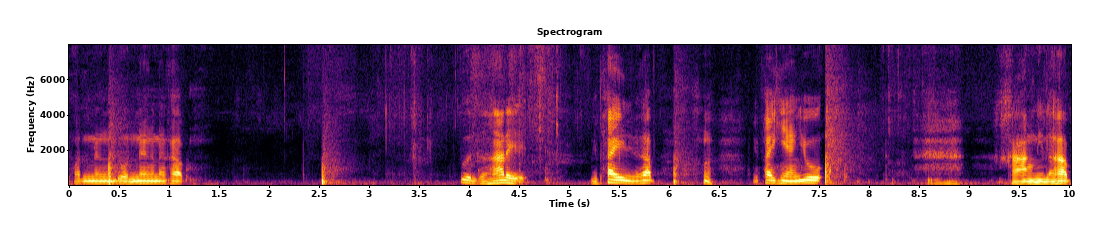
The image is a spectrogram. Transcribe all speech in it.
ท่อนหนึ่งโดนหนึ่งนะครับเฟื่อนก็หาได้ มีไผ่นี่นะครับ มีไผ่แหงอยู่ค้างนี่แหนะครับ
